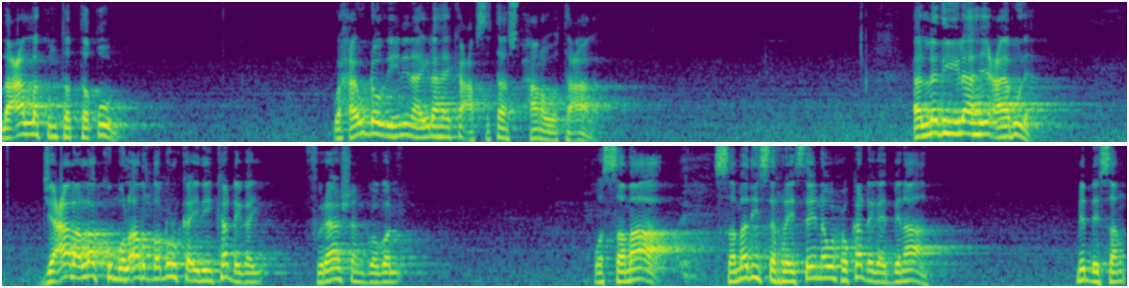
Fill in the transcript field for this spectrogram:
lacalakum tattaquun waxay u dhowdihiin inaa ilaahay ka cabsataan subxaanaه wa tacaala aladii ilaahay caabuda jacala lakum اlarda dhulka idinka dhigay firaashan gogol wasamaa samadii sarraysayna wuxuu ka dhigay binaaan mid dhisan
